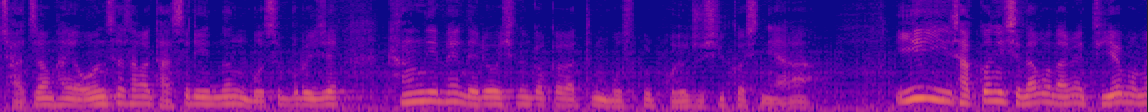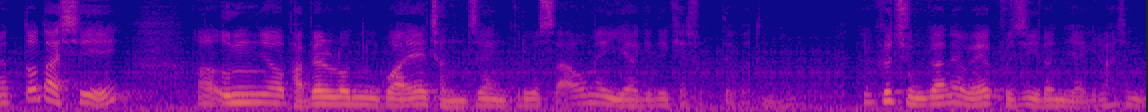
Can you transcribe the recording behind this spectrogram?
좌정하여 온 세상을 다스리는 모습으로 이제 강림해 내려오시는 것과 같은 모습을 보여주실 것이냐. 이 사건이 지나고 나면 뒤에 보면 또다시 어, 음녀 바벨론과의 전쟁 그리고 싸움의 이야기들이 계속되거든요. 그 중간에 왜 굳이 이런 이야기를 하셨느냐.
